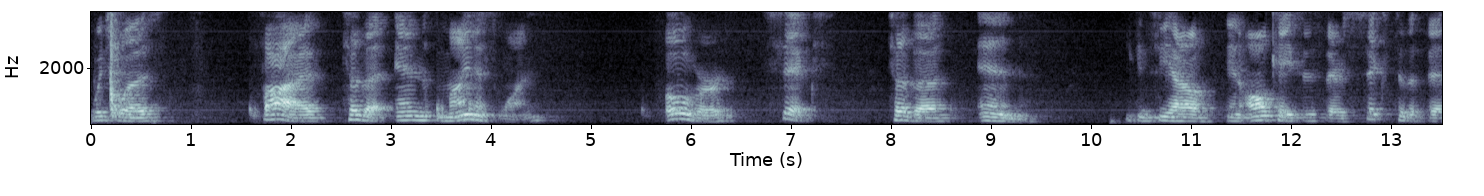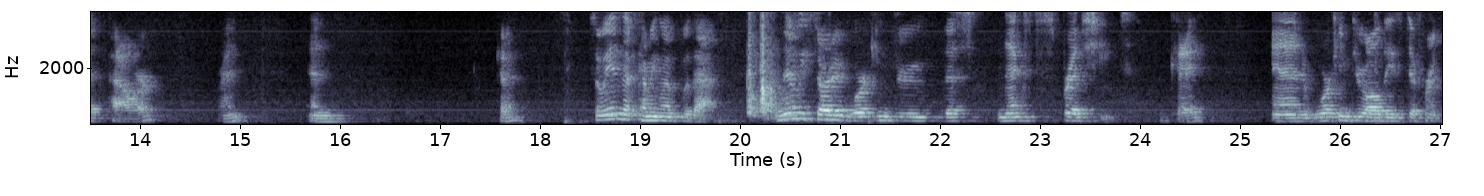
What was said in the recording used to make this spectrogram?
which was 5 to the n minus 1 over 6 to the n. You can see how in all cases there's 6 to the fifth power, right? And, okay? So we end up coming up with that. And then we started working through this next spreadsheet, okay? And working through all these different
